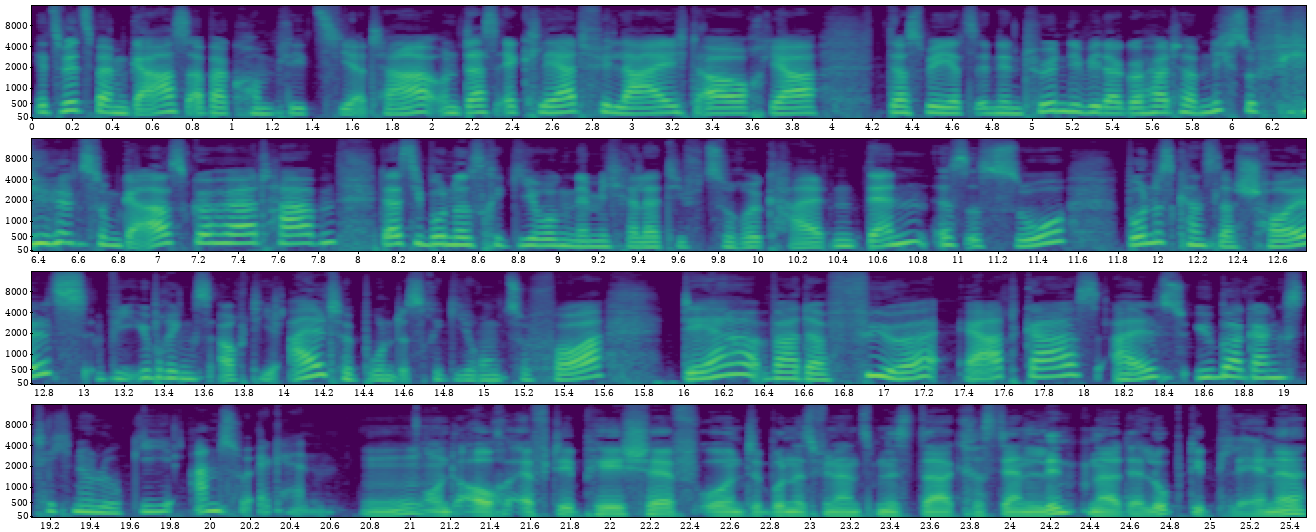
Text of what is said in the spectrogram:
Jetzt wird es beim Gas aber komplizierter. Und das erklärt vielleicht auch, ja, dass wir jetzt in den Tönen, die wir da gehört haben, nicht so viel zum Gas gehört haben. Da ist die Bundesregierung nämlich relativ zurückhaltend. Denn es ist so, Bundeskanzler Scholz, wie übrigens auch die alte Bundesregierung zuvor, der war dafür, Erdgas als Übergangstechnologie anzuerkennen. Mhm, und auch FDP-Chef und Bundesfinanzminister Christian Lindner, der lobt die Pläne.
